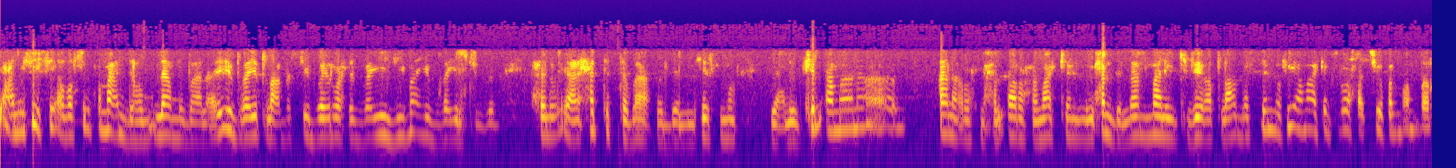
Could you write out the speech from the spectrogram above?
يعني في فئة بسيطة ما عندهم لا مبالاه يبغى يطلع بس يبغى يروح يبغى يجي ما يبغى يلتزم. حلو. يعني حتى التباعد اللي اسمه يعني بكل أمانة أنا أروح محل أروح أماكن الحمد لله ماني كثير أطلع بس إنه في أماكن تروح تشوف المنظر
